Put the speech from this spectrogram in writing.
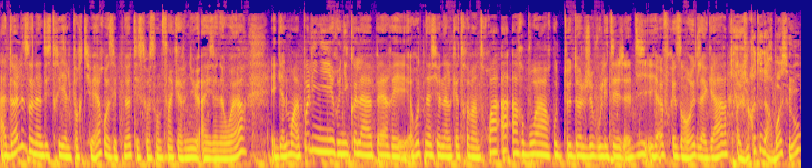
à Dole, zone industrielle portuaire, aux Epnotes et 65 avenue Eisenhower. Également à Poligny, rue Nicolas Appert et route nationale 83, à Arbois, route de Dole, je vous l'ai déjà dit, et à Frézan, rue de la Gare. Ah, Du côté d'Arbois, c'est où?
